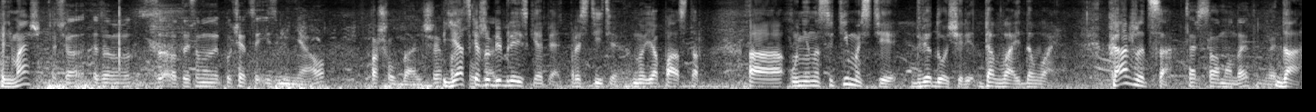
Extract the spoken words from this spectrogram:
Понимаешь? То есть, он, это, то есть он, получается, изменял, пошел дальше. Я пошел скажу дальше. библейский опять, простите, но я пастор. А, у ненасытимости две дочери. Давай, давай. Кажется, Царь Соломон, да, это говорит? Да,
